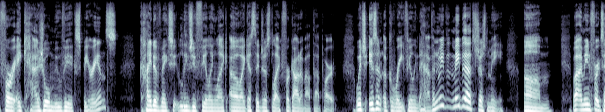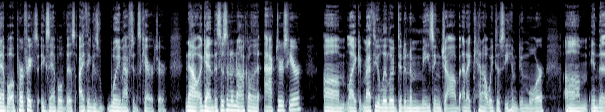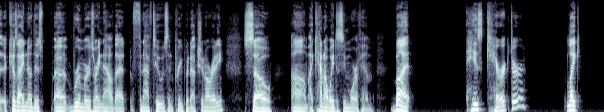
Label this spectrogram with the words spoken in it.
for a casual movie experience kind of makes you leaves you feeling like oh I guess they just like forgot about that part which isn't a great feeling to have and maybe maybe that's just me um but I mean, for example, a perfect example of this, I think, is William Afton's character. Now, again, this isn't a knock on the actors here. Um, like Matthew Lillard did an amazing job, and I cannot wait to see him do more. Um, in the because I know there's uh, rumors right now that FNAF 2 is in pre-production already, so um, I cannot wait to see more of him. But his character, like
